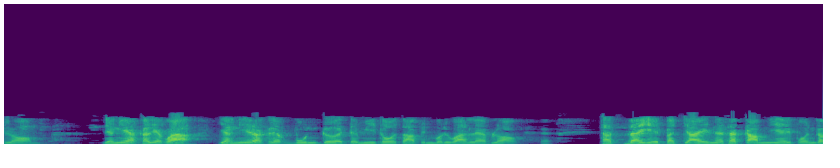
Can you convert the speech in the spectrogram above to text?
ดล้อม อย่างนี้เขาเรียกว่า อย่างนี้เราเรียกบุญเกิด แต่มีโทสะเป็นบริวารแวดล้อม ถ้าได้เหตุปัจจัยนะถ้ากรรมนี้ให้ผลก็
